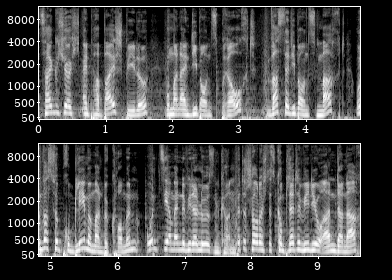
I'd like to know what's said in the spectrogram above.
zeige ich euch ein paar Beispiele, wo man einen Debounce braucht, was der Debounce macht und was für Probleme man bekommen und sie am Ende wieder lösen kann. Bitte schaut euch das komplette Video an, danach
